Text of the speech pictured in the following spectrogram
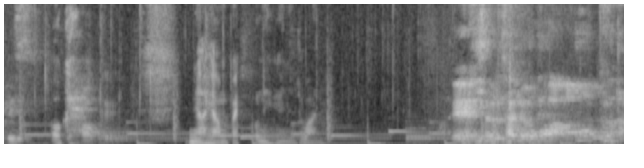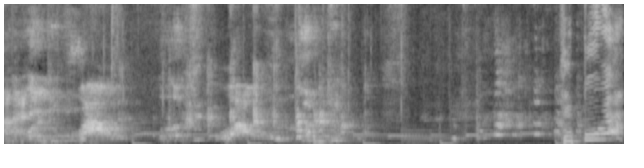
Please. Oke. Oke. Ini ayam pek nih kayaknya cobaan. Eh, satu-satu. Wow. Wow. Wow. Tipu lah.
